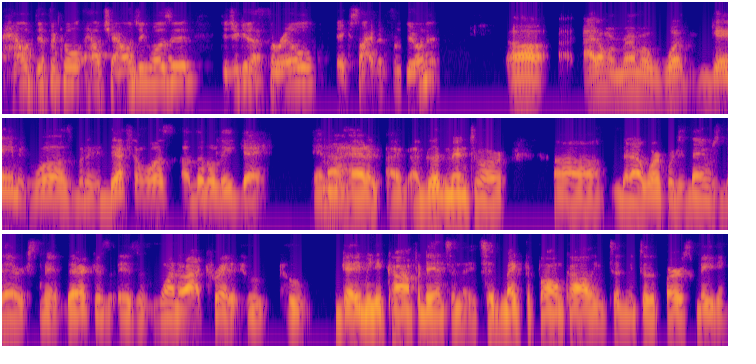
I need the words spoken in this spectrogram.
how difficult, how challenging was it? Did you get a thrill, excitement from doing it? Uh, I don't remember what game it was, but it definitely was a little league game. And mm-hmm. I had a, a, a, good mentor uh, that I worked with. His name was Derek Smith. Derek is, is one of I credit who who gave me the confidence and they said make the phone call and he took me to the first meeting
